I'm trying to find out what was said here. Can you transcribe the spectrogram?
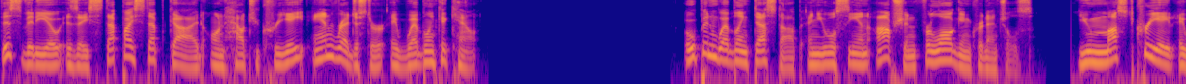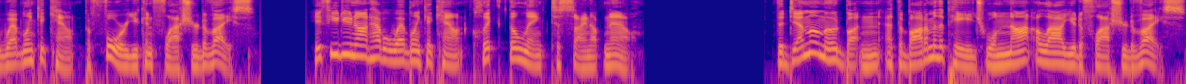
This video is a step-by-step guide on how to create and register a WebLink account. Open WebLink Desktop and you will see an option for login credentials. You must create a WebLink account before you can flash your device. If you do not have a WebLink account, click the link to sign up now. The Demo Mode button at the bottom of the page will not allow you to flash your device.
